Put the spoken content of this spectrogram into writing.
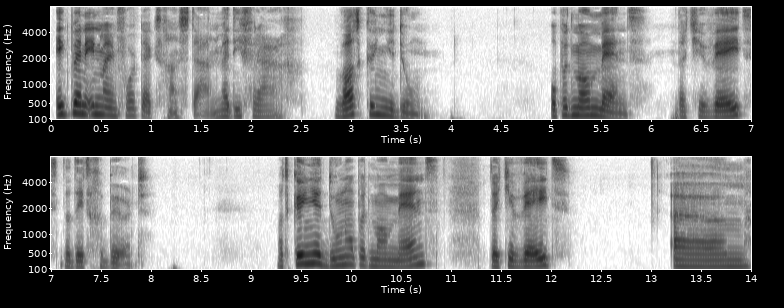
Ik ben in mijn vortex gaan staan met die vraag: wat kun je doen op het moment dat je weet dat dit gebeurt? Wat kun je doen op het moment dat je weet um,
